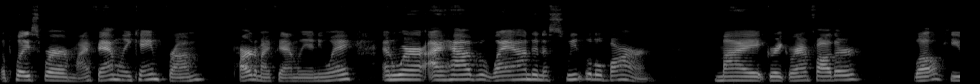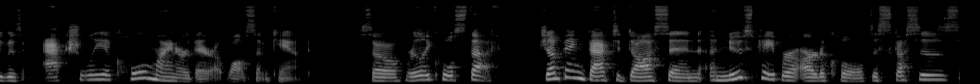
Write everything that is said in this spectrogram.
a place where my family came from, part of my family anyway, and where I have land and a sweet little barn. My great grandfather, well, he was actually a coal miner there at Walsen Camp. So, really cool stuff. Jumping back to Dawson, a newspaper article discusses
